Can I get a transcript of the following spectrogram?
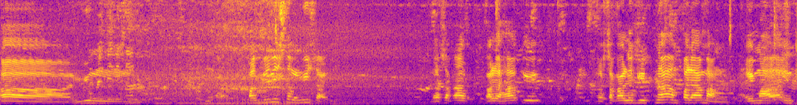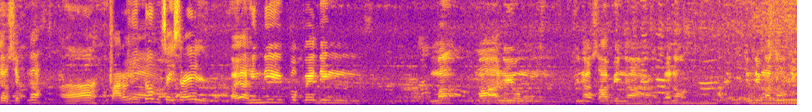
ah yung pag-release ng missile nasa ka- kalahati nasa kalagitnaan pa lamang ay ma-intercept na. Ah, parang yung dome sa Israel. Kaya hindi po pwedeng ma maano yung sinasabi na gano'n. Hindi matubig.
